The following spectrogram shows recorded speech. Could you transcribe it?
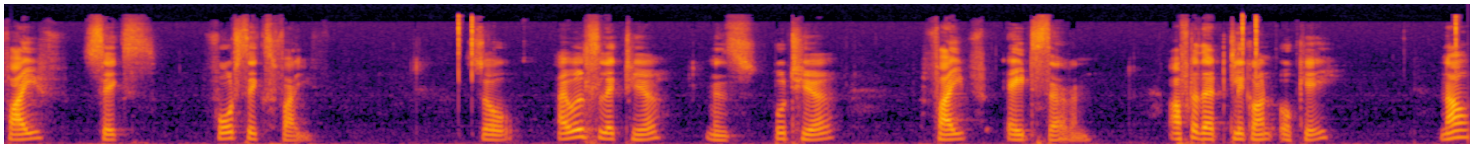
56465. So I will select here means put here 587. After that click on OK. Now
